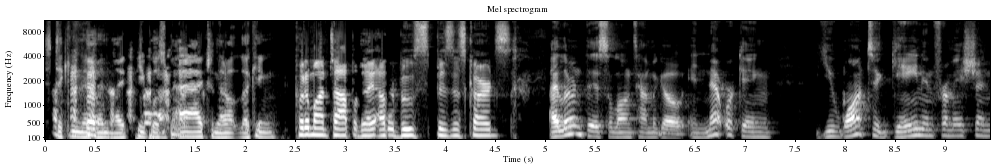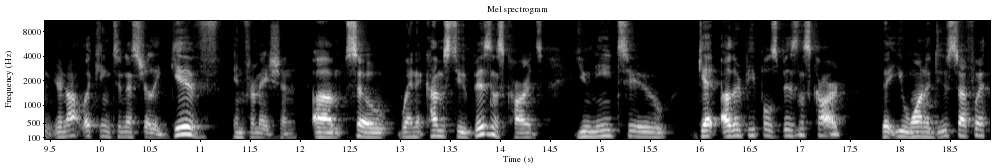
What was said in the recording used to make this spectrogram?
sticking them in like people's bags when they're not looking? Put them on top of the other booth's business cards. I learned this a long time ago in networking. You want to gain information. You're not looking to necessarily give information. Um, so when it comes to business cards, you need to get other people's business card that you want to do stuff with.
